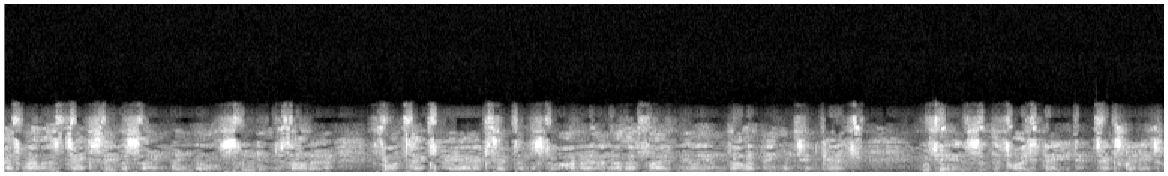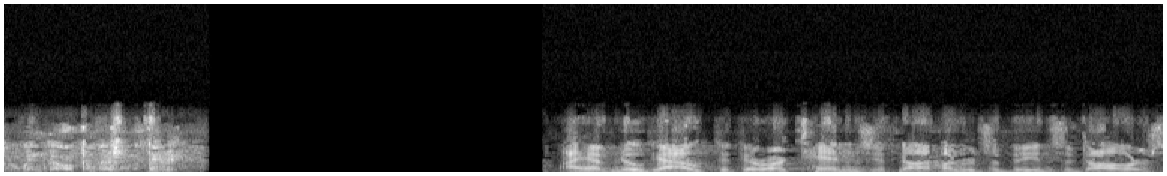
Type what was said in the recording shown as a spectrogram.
as well as tax saver signed wind bills sued in dishonor for taxpayer acceptance to honor another $5 million payment in cash, which is the twice paid tax credit wind bill conversion theory. I have no doubt that there are tens, if not hundreds of billions of dollars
